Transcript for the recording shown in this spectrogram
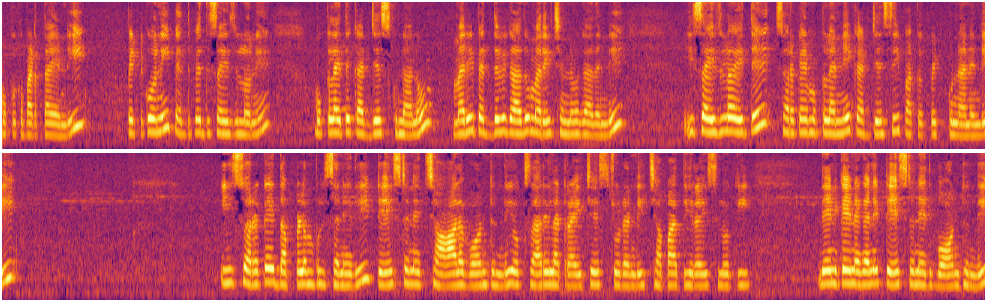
ముక్కకు పడతాయండి. పెట్టుకొని పెద్ద పెద్ద సైజులోనే ముక్కలు అయితే కట్ చేసుకున్నాను. మరీ పెద్దవి కాదు మరీ చిన్నవి కాదండి. ఈ సైజులో అయితే సొరకాయ ముక్కలన్నీ కట్ చేసి పక్కకు పెట్టుకున్నానండి. ఈ సొరకాయ దప్పలం పులుసు అనేది టేస్ట్ అనేది చాలా బాగుంటుంది. ఒకసారి ఇలా ట్రై చేసి చూడండి చపాతీ రైస్లోకి దేనికైనా కానీ టేస్ట్ అనేది బాగుంటుంది.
